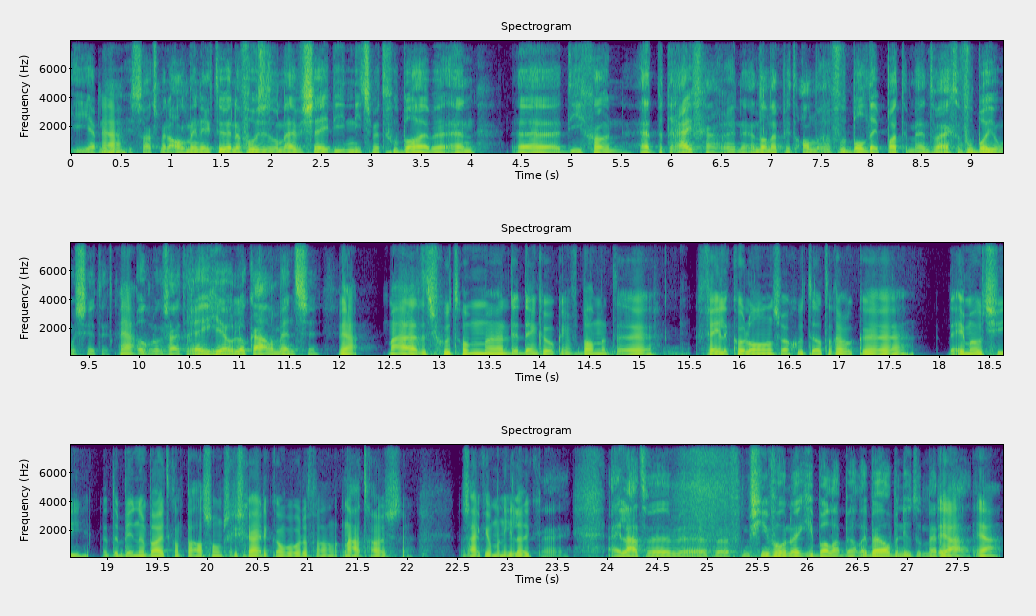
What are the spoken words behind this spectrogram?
Je hebt Ja. nu straks met de algemeen directeur en een voorzitter van de FVC die niets met voetbal hebben en uh, die gewoon het bedrijf gaan runnen. En dan heb je het andere voetbaldepartement waar echte voetbaljongens zitten. Ja. Ook nog eens uit de regio, lokale mensen. Ja, maar het is goed om, uh, denk ik ook in verband met uh, vele kolonnes, wel goed dat er ook de emotie, de binnen- en buitenkant paal soms gescheiden kan worden van, nou trouwens, dat is eigenlijk helemaal niet leuk. Nee. Hey, laten we misschien volgende week Hiballa bellen. Ik ben wel benieuwd hoe het met Ja, gaat. ja.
